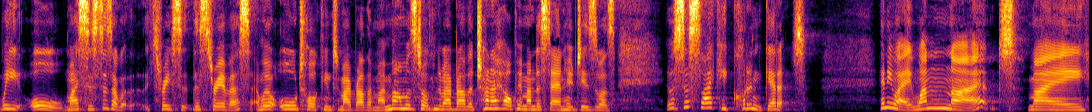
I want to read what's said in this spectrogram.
we all, my sisters, I've got three, there's three of us, and we were all talking to my brother. My mum was talking to my brother, trying to help him understand who Jesus was. It was just like he couldn't get it. Anyway, one night, my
